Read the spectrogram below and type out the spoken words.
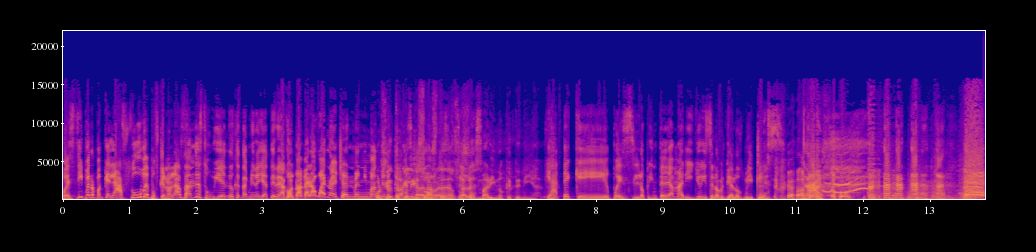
Pues sí, pero ¿para qué las sube? Pues que no las ande subiendo. Es que también ella tiene la culpa. Pero bueno, échenme ni más Por cierto, que ¿qué la le hizo a las redes usted a su sociales. submarino que tenía? Fíjate que, pues, lo pinté de amarillo y se lo vendí a los Beatles.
